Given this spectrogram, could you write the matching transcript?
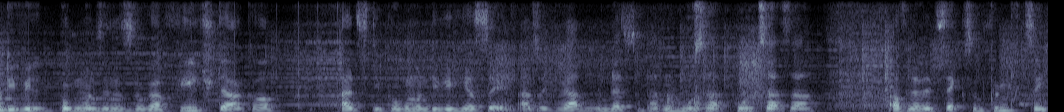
Und die wilden Pokémon sind sogar viel stärker als die Pokémon, die wir hier sehen. Also ich werde im letzten Part einen Hutsasa auf Level 56.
